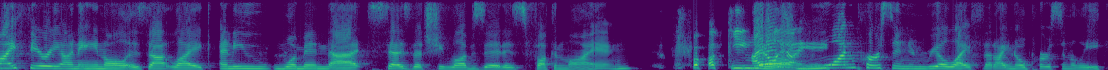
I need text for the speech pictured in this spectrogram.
my theory on anal is that like any woman that says that she loves it is fucking lying. Fucking I don't lying. have one person in real life that I know personally,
